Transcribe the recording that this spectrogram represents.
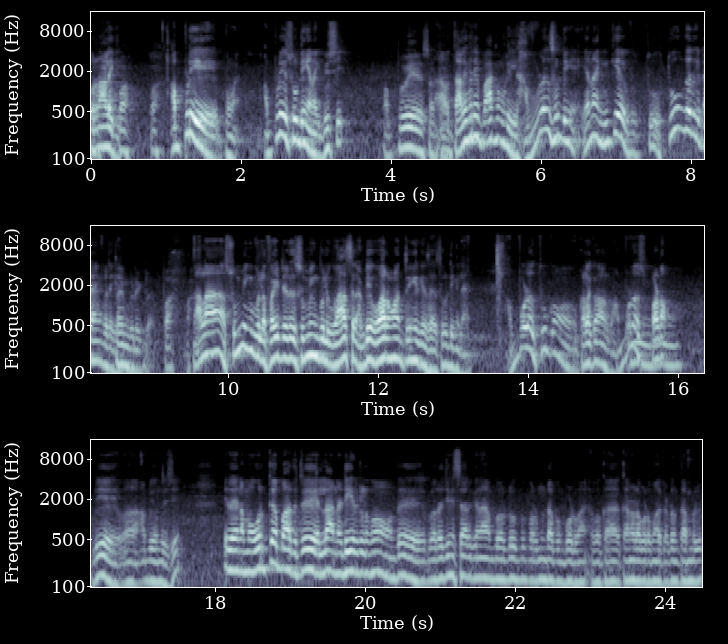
ஒரு நாளைக்கு. அப்படி போவேன். அப்படியே ஷூட்டிங் எனக்கு பிஸி அப்போவே ஸ்டார்ட் தலைவரே பார்க்க முடியல. அவ்வளோ ஷூட்டிங் ஏன்னா இங்கே தூ தூங்குறதுக்கு டைம் கிடைக்கும் டைம் கிடைக்கல. பா நான்லாம் ஸ்விம்மிங் பூலில் ஃபைட் எடுத்து ஸ்விம்மிங் பூலுக்கு வாசல் அப்படியே ஓரமாக தூங்கியிருக்கேன் சார் ஷூட்டிங்கில் அவ்வளோ தூக்கம் கலக்கமாக இருக்கும். அவ்வளோ படம். அப்படியே அப்படி வந்துச்சு இதை நம்ம ஒர்க்கை பார்த்துட்டு எல்லா நடிகர்களுக்கும் வந்து இப்போ ரஜினி சாருக்கு நான் இப்போ டூப்பு பர்மனெண்ட் அப்போ போடுவேன். இப்போ க கன்னட படமாக இருக்கட்டும் தமிழ்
